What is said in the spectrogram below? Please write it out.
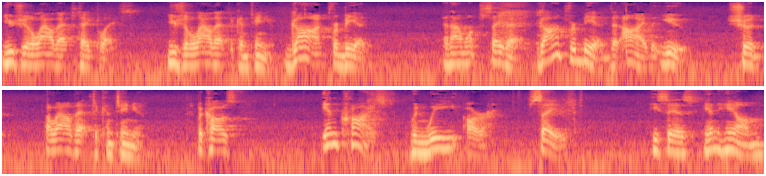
you should allow that to take place. You should allow that to continue. God forbid. And I want to say that. God forbid that I, that you, should allow that to continue. Because in Christ, when we are saved, He says, In Him,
